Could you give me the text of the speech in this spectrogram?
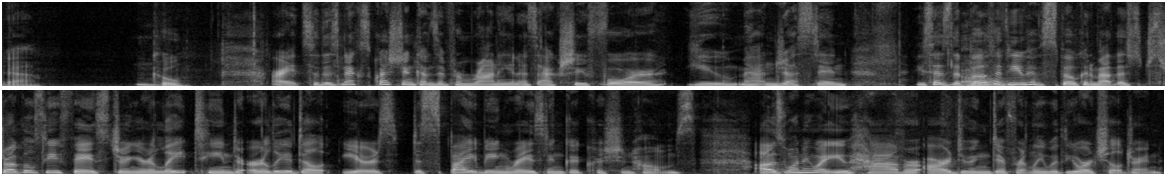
Yeah. Mm-hmm. Cool. All right, so this next question comes in from Ronnie, and it's actually for you, Matt and Justin. He says that both of oh. you have spoken about the struggles you faced during your late teen to early adult years, despite being raised in good Christian homes. I was wondering what you have or are doing differently with your children.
